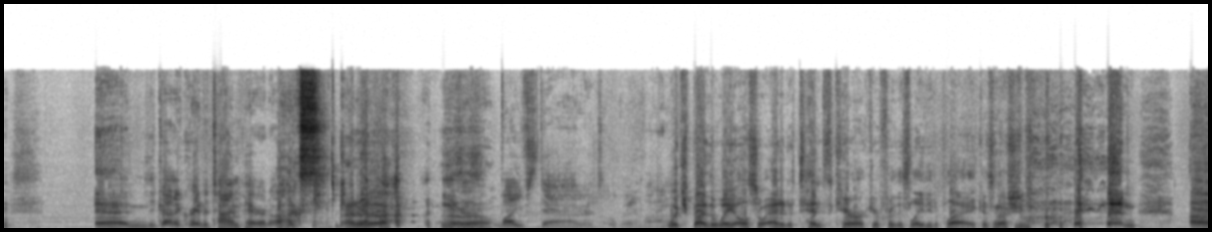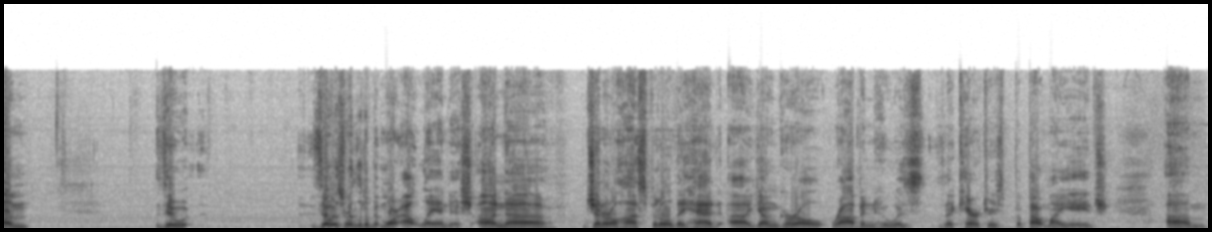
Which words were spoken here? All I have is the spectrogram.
and They trying to create a time paradox. I don't know. He's don't his know. wife's dad or something. I don't know. Which, by the way, also added a tenth character for this lady to play because now she's and um, there. were- Those were a little bit more outlandish. On uh, General Hospital, they had a young girl, Robin, who was the character's about my age. Um,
